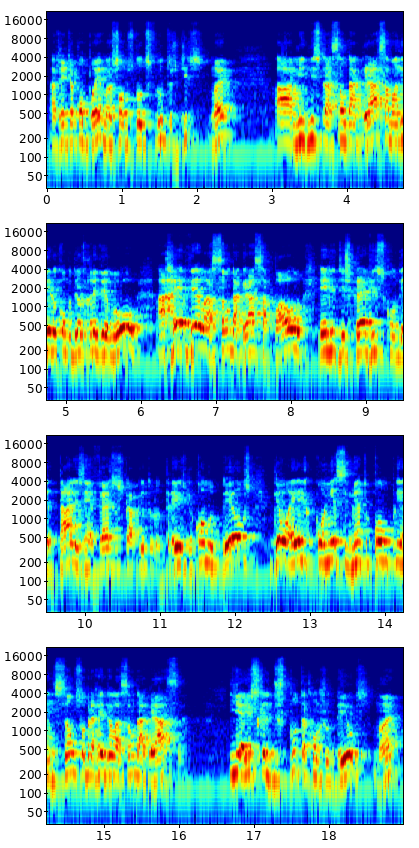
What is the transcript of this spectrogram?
a gente acompanha, nós somos todos frutos disso, não é? A ministração da graça, a maneira como Deus revelou, a revelação da graça a Paulo, ele descreve isso com detalhes em Efésios capítulo 3, de como Deus deu a ele conhecimento, compreensão sobre a revelação da graça. E é isso que ele disputa com os judeus, não é?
